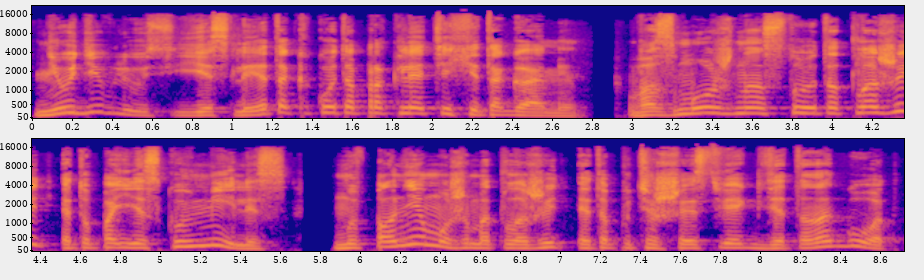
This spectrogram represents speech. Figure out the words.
Не удивлюсь, если это какое-то проклятие Хитагами. Возможно, стоит отложить эту поездку в Милис. Мы вполне можем отложить это путешествие где-то на год,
